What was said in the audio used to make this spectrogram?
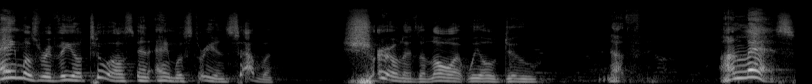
Amos revealed to us in Amos 3 and 7 surely the Lord will do nothing unless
